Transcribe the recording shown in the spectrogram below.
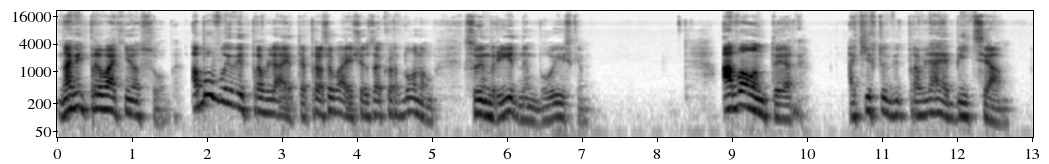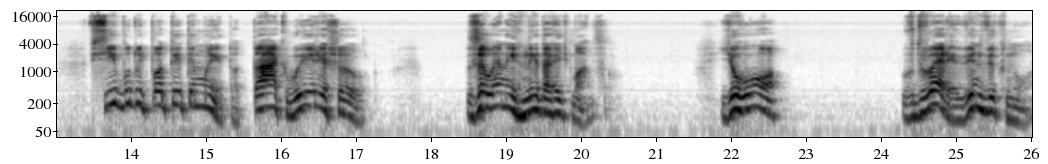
Навіть приватні особи. Або ви відправляєте, проживаючи за кордоном, своїм рідним, близьким. А волонтери, а ті, хто відправляє бійцям, всі будуть платити мито. Так вирішив зелений гнида гетьманцев. Його в двері він вікно,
